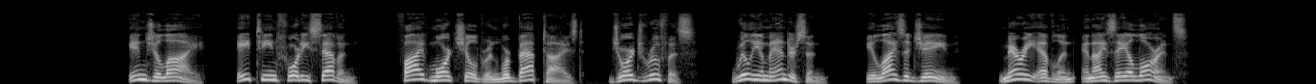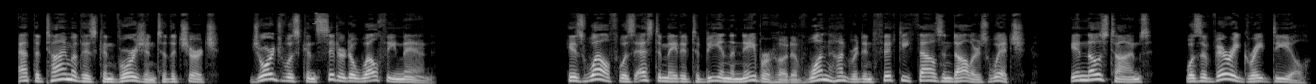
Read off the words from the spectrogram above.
In July 1847, five more children were baptized George Rufus, William Anderson, Eliza Jane, Mary Evelyn, and Isaiah Lawrence. At the time of his conversion to the church, George was considered a wealthy man. His wealth was estimated to be in the neighborhood of $150,000, which, in those times, was a very great deal.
